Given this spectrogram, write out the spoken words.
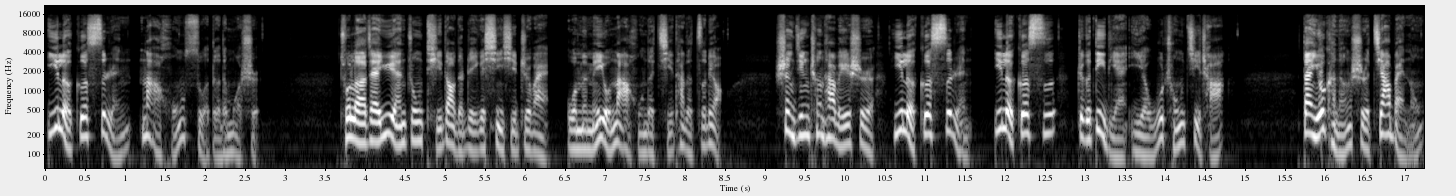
伊勒哥斯人纳洪所得的末世。除了在预言中提到的这个信息之外，我们没有纳洪的其他的资料。圣经称他为是伊勒哥斯人，伊勒哥斯这个地点也无从稽查，但有可能是加百农。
